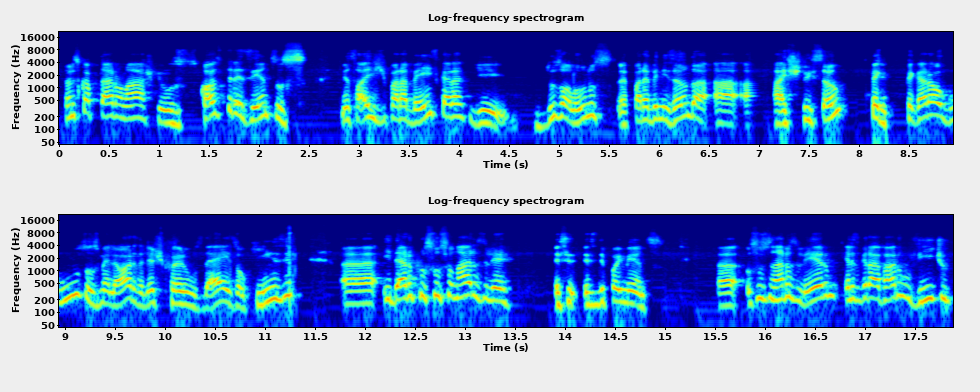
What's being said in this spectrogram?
Então eles captaram lá, acho que uns quase 300 mensagens de parabéns, cara, de, dos alunos, é, parabenizando a, a, a instituição. Pegaram alguns, os melhores, ali, acho que foram uns 10 ou 15, uh, é, e deram para os funcionários ler esse, esses depoimentos. Uh, os funcionários leram, eles gravaram um vídeo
